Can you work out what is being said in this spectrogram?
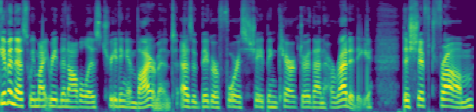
Given this, we might read the novel as treating environment as a bigger force shaping character than heredity. The shift from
